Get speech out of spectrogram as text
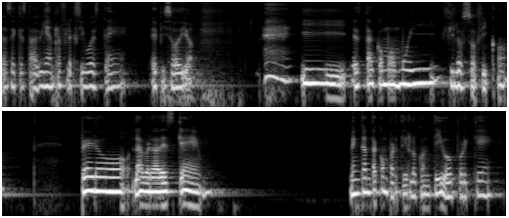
ya sé que está bien reflexivo este episodio y está como muy filosófico, pero la verdad es que me encanta compartirlo contigo porque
